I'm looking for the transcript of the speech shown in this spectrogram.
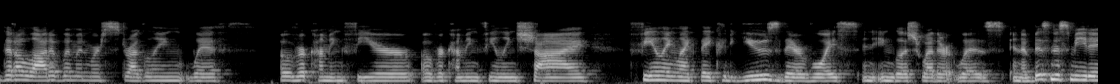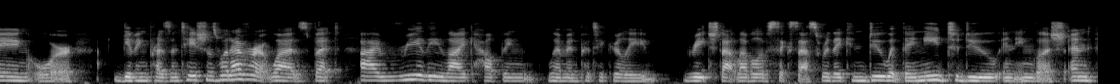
that a lot of women were struggling with overcoming fear, overcoming feeling shy, feeling like they could use their voice in English, whether it was in a business meeting or giving presentations, whatever it was. But I really like helping women, particularly, reach that level of success where they can do what they need to do in English. And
